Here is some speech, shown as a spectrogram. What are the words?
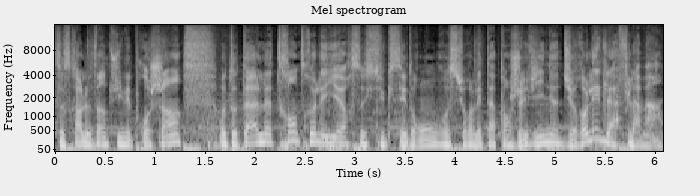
Ce sera le 28 mai prochain. Au total, 30 relayeurs se succéderont sur l'étape angevine du relais de la flamme.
